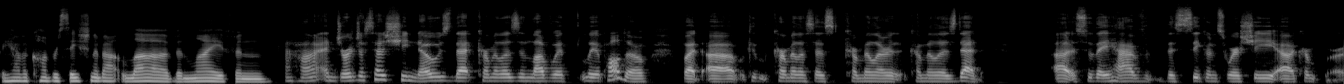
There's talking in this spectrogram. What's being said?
they have a conversation about love and life. And uh huh. And Georgia says she knows that Carmilla's in love with Leopoldo, but uh, Carmilla says Carmilla Carmilla is dead. Uh, so they have this sequence where she, uh, uh,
